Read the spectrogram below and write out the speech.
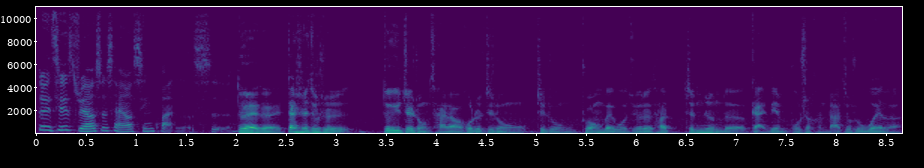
对，其实主要是想要新款的是。对对，但是就是对于这种材料或者这种这种装备，我觉得它真正的改变不是很大，就是为了，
